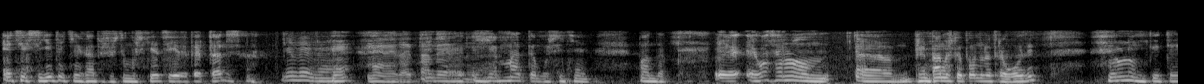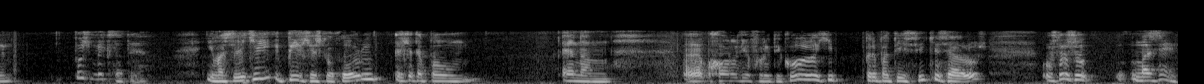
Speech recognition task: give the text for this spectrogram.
έτσι εξηγείται και η αγάπη σου στη μουσική, έτσι, γιατί τα επτάνησα. Ναι, βέβαια. Ε, Ναι, ναι, τα επτά. είναι γεμάτα μουσική πάντα. Ε, εγώ θέλω, ε, πριν πάμε στο επόμενο τραγούδι, θέλω να μου πείτε πώς μίξατε. Η Βασιλική υπήρχε στο χώρο, έρχεται από έναν ε, χώρο διαφορετικό, αλλά έχει περπατήσει και σε άλλους. Ωστόσο, μαζί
